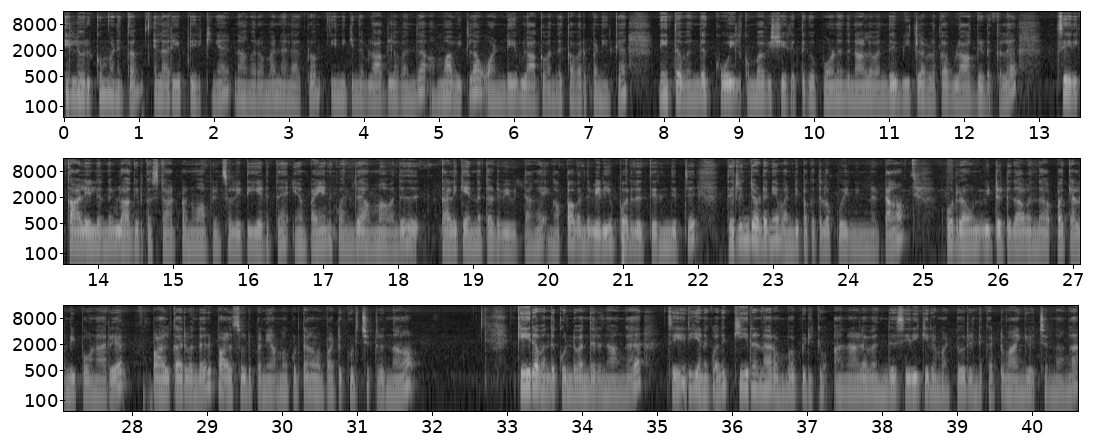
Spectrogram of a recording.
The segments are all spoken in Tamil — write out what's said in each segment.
எல்லோருக்கும் வணக்கம். எல்லோரும் எப்படி இருக்கீங்க? நாங்கள் ரொம்ப நல்லா இருக்கிறோம். இன்றைக்கி இந்த விலாகில் வந்து அம்மா வீட்டில் ஒன் டே விலாகை வந்து கவர் பண்ணியிருக்கேன். நேற்று வந்து கோயில் கும்பாபிஷேகத்துக்கு போனதுனால வந்து வீட்டில் அவ்வளோக்கா விலாக் எடுக்கலை. சரி காலையிலேருந்து விலாக் எடுக்க ஸ்டார்ட் பண்ணுவோம் அப்படின்னு சொல்லிட்டு எடுத்தேன். என் பையனுக்கு வந்து அம்மா வந்து தலைக்கு எண்ணெய் தடவி விட்டாங்க. எங்கள் அப்பா வந்து வெளியே போகிறது தெரிஞ்சிச்சு தெரிஞ்ச உடனே வண்டி பக்கத்தில் போய் நின்றுட்டான் ஒரு ரவுண்ட் விட்டுட்டு தான் வந்து அப்பா கிளம்பி போனார். பால்கார் வந்தார். பால் சூடு பண்ணி அம்மா கொடுத்தாங்க அவன் பாட்டு குடிச்சிட்டு இருந்தான். கீரை வந்து கொண்டு வந்திருந்தாங்க. சரி எனக்கு வந்து கீரைனா ரொம்ப பிடிக்கும். அதனால் வந்து சிறுகீரை மட்டும் ரெண்டு கட்டு வாங்கி வச்சுருந்தாங்க.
